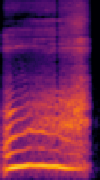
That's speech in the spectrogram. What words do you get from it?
ーうーん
